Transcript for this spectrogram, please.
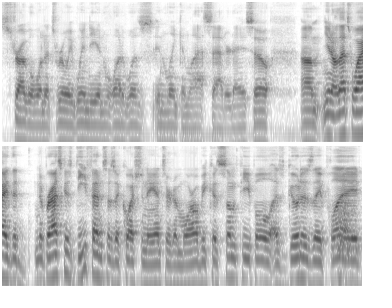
struggle when it's really windy, and what it was in Lincoln last Saturday. So um, you know, that's why the Nebraska's defense is a question to answer tomorrow because some people, as good as they played,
